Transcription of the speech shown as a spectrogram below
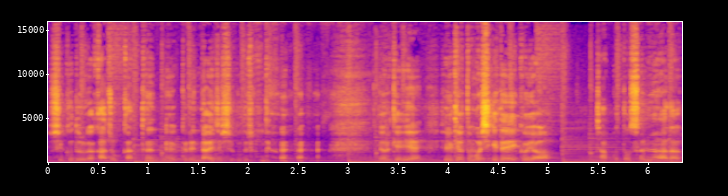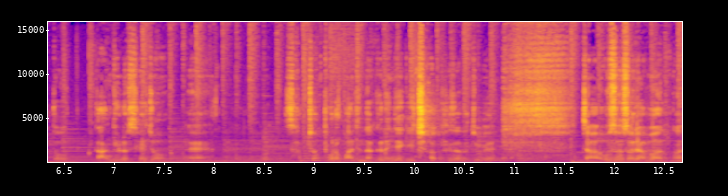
식구들과 가족 같은 예, 그랜다이저 식구들입니다. 이렇게 예, 힐캡도 멋있게 되어 있고요. 자꾸 또 설명하다가 또 깡길로 세죠. 예, 뭐 3,000% 빠진다 그런 얘기 있죠 경상도 쪽에. 자 웃음소리 한번 어,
